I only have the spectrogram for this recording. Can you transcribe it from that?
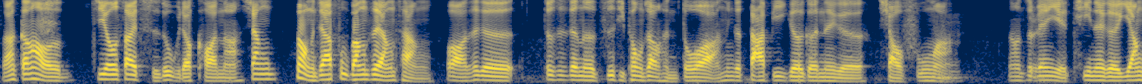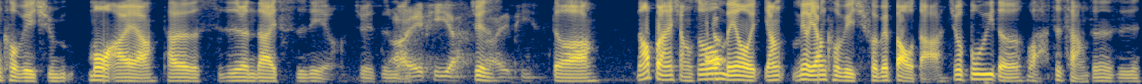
然后刚好。季后赛尺度比较宽啊，像梦想家富邦这两场，哇，这个就是真的肢体碰撞很多啊。那个大 B 哥跟那个小夫嘛，嗯、然后这边也替那个 Yankovic 默哀啊，他的十字韧带撕裂嘛，就也是嘛 RAP 啊，就是 RAP 对啊。然后本来想说没有 Yan 没有 Yankovic 会被暴打，就布伊德哇，这场真的是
